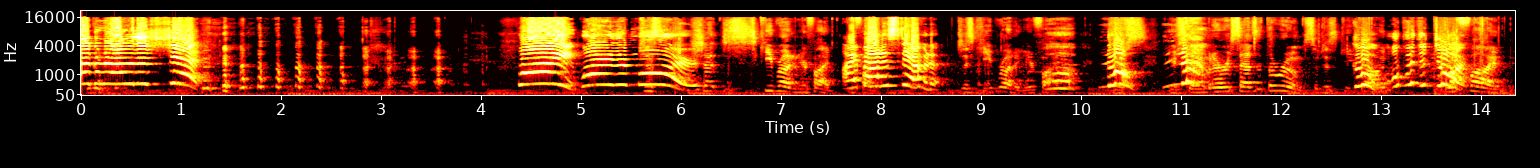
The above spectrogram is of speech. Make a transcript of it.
fuck around with this shit! Why? Why are there more? Just, shut, just keep running. You're fine. I'm out of stamina. Just keep running. You're fine. Oh, no! Your no! stamina resets at the room, so just keep Go! going. Open the door. You're fine.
